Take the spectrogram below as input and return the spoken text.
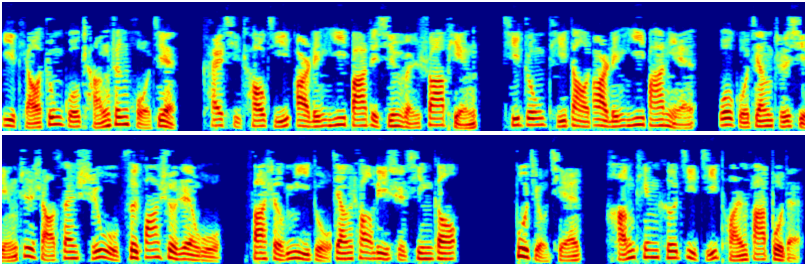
一条中国长征火箭开启超级二零一八的新闻刷屏，其中提到二零一八年我国将执行至少三十五次发射任务，发射密度将创历史新高。不久前，航天科技集团发布的《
